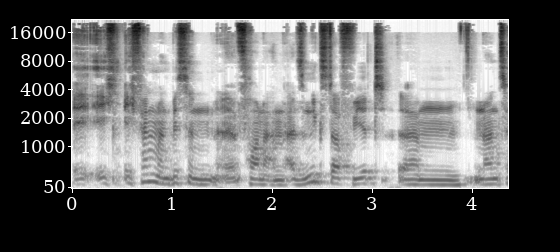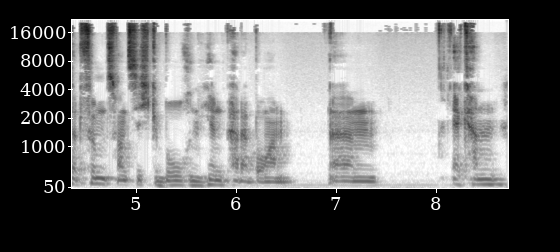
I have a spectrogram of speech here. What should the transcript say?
ich, ich fange mal ein bisschen äh, vorne an. Also Nixdorf wird ähm, 1925 geboren, hier in Paderborn. Ähm, er kann,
